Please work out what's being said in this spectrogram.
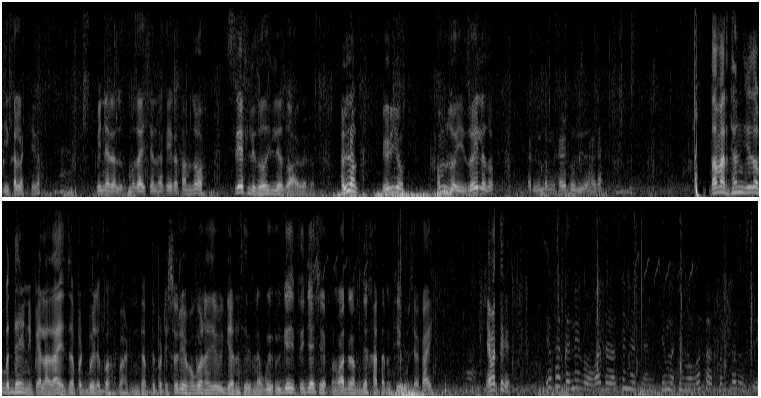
એ કલાક છે. વિનર મજા છે ને હકીકત આમ જો સિરિયસલી જોઈ લેજો આવે હલો વીડિયો સમજો એ જોઈ લેજો. એટલે તમને હેડ સુધી હા તમારે ધનજી તો બધા ની પેલા જાય ઝપટ બોલે બહ બહારની ધબ સૂર્ય ભગવાન હજી ઉગ્યા નથી. ઉગ્યા તો જાય છે પણ વાદળામાં દેખાતા નથી એવું છે કાંઈ. એમ જ કે? દેખાતા નહીં બહુ વાદળા છે ને એટલે ધીમો ધીમો વરસાદ પણ શરૂ છે.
